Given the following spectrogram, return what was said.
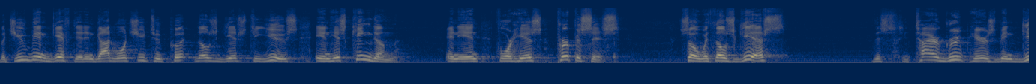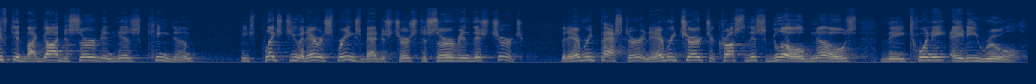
but you've been gifted, and God wants you to put those gifts to use in His kingdom and in for His purposes. So, with those gifts, this entire group here has been gifted by God to serve in His kingdom. He's placed you at Aaron Springs Baptist Church to serve in this church. But every pastor in every church across this globe knows the 2080 rule.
